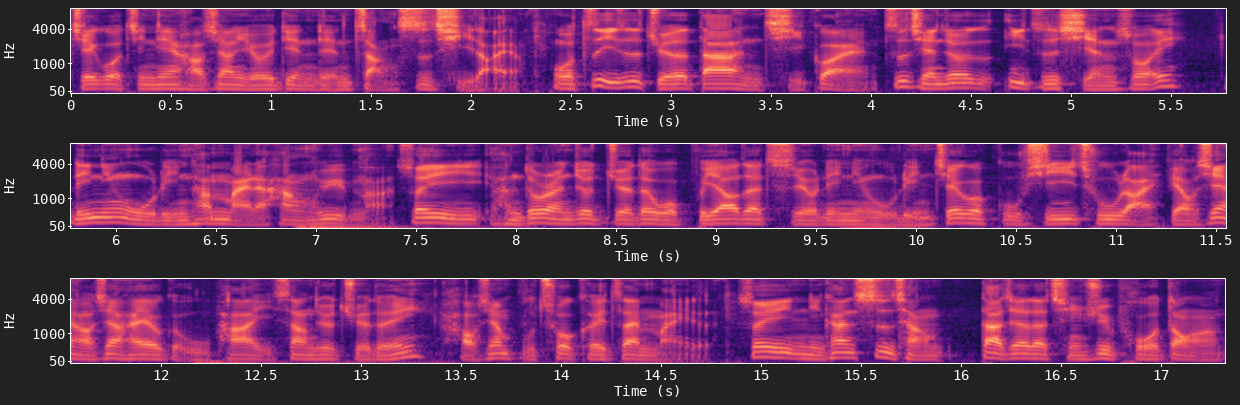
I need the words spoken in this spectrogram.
结果今天好像有一点点涨势起来啊。我自己是觉得大家很奇怪，之前就一直嫌说，诶。零零五零，他买了航运嘛，所以很多人就觉得我不要再持有零零五零。结果股息一出来，表现好像还有个五趴以上，就觉得诶、好像不错，可以再买了。所以你看市场大家的情绪波动啊，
